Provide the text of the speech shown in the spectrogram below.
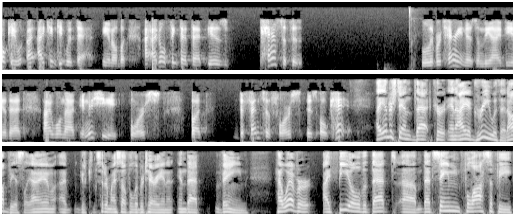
Okay, well, I, I can get with that, you know, but I, I don't think that that is pacifism. Libertarianism, the idea that I will not initiate force, but defensive force is okay. I understand that, Kurt, and I agree with it. Obviously, I am. I consider myself a libertarian in, in that vein. However, I feel that that um, that same philosophy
